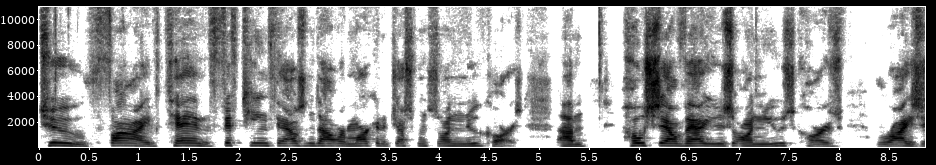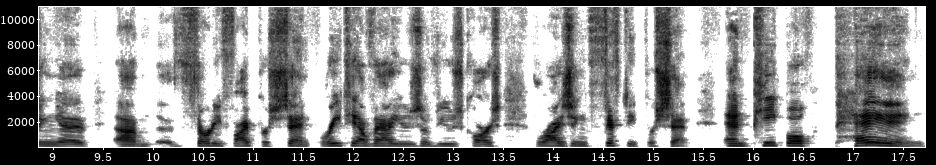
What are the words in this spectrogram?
two, five, ten, fifteen thousand dollar market adjustments on new cars, um, wholesale values on used cars rising uh, um, 35%, retail values of used cars rising 50%, and people paying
